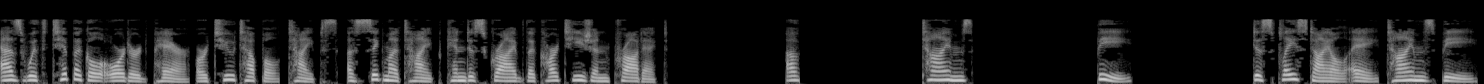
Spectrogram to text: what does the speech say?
As with typical ordered pair or two-tuple types, a sigma type can describe the Cartesian product a times b. Display style a times b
